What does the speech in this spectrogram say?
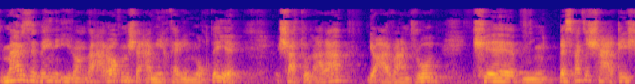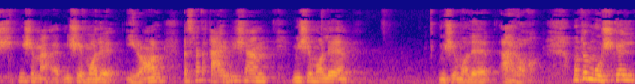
مرز بین ایران و عراق میشه عمیقترین نقطه شط العرب یا اروند رود که قسمت شرقیش میشه, میشه مال ایران قسمت غربیش هم میشه مال میشه مال عراق. منتها مشکل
